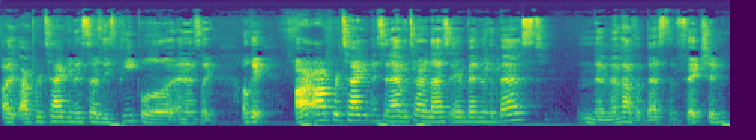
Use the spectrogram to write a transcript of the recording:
our, our protagonists are these people, and it's like okay, are our protagonists in Avatar: Last Airbender the best? No, they're not the best in fiction,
